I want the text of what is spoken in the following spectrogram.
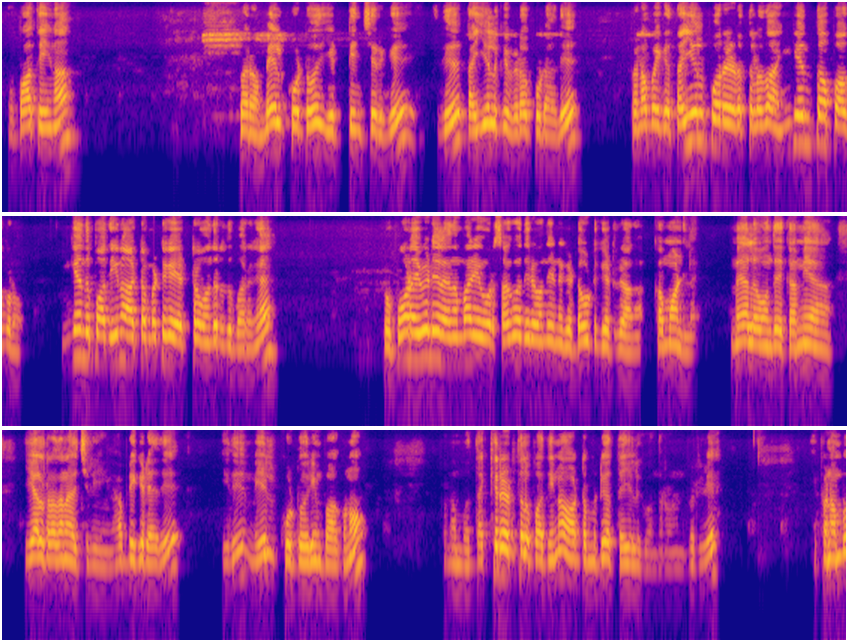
இப்போ பார்த்தீங்கன்னா பாருங்க மேல் கோட்டு எட்டு இன்ச் இருக்குது இது தையலுக்கு விடக்கூடாது. இப்போ நம்ம இங்கே தையல் போகிற இடத்துல தான் இங்கேருந்து தான் பார்க்கணும். இங்கேருந்து பார்த்தீங்கன்னா ஆட்டோமேட்டிக்காக எட்டரை வந்துடுது பாருங்கள் இப்போ போன வீடியோவில் இந்த மாதிரி ஒரு சகோதரி வந்து எனக்கு டவுட் கேட்டிருக்காங்க கமாண்டில் மேலே வந்து கம்மியாக ஏழ்ரை தானே வச்சுருக்கீங்க. அப்படி கிடையாது. இது மேல் கோட்டு வரையும் பார்க்கணும். இப்போ நம்ம தைக்கிற இடத்துல பார்த்தீங்கன்னா ஆட்டோமேட்டிக்காக தையலுக்கு வந்துடும் நண்பர்களே. இப்போ நம்ம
